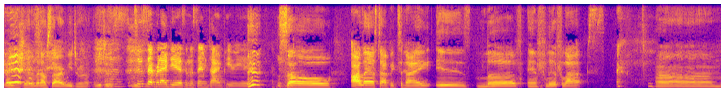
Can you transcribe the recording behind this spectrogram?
gentlemen, I'm sorry, we drunk. We just we- Two separate ideas in the same time period. So our last topic tonight is love and flip flops. Um,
